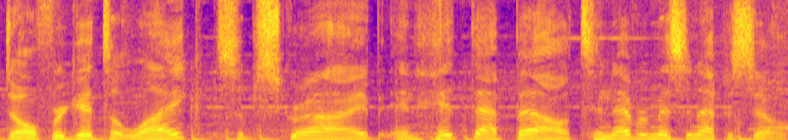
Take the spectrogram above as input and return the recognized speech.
Don't forget to like, subscribe, and hit that bell to never miss an episode.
